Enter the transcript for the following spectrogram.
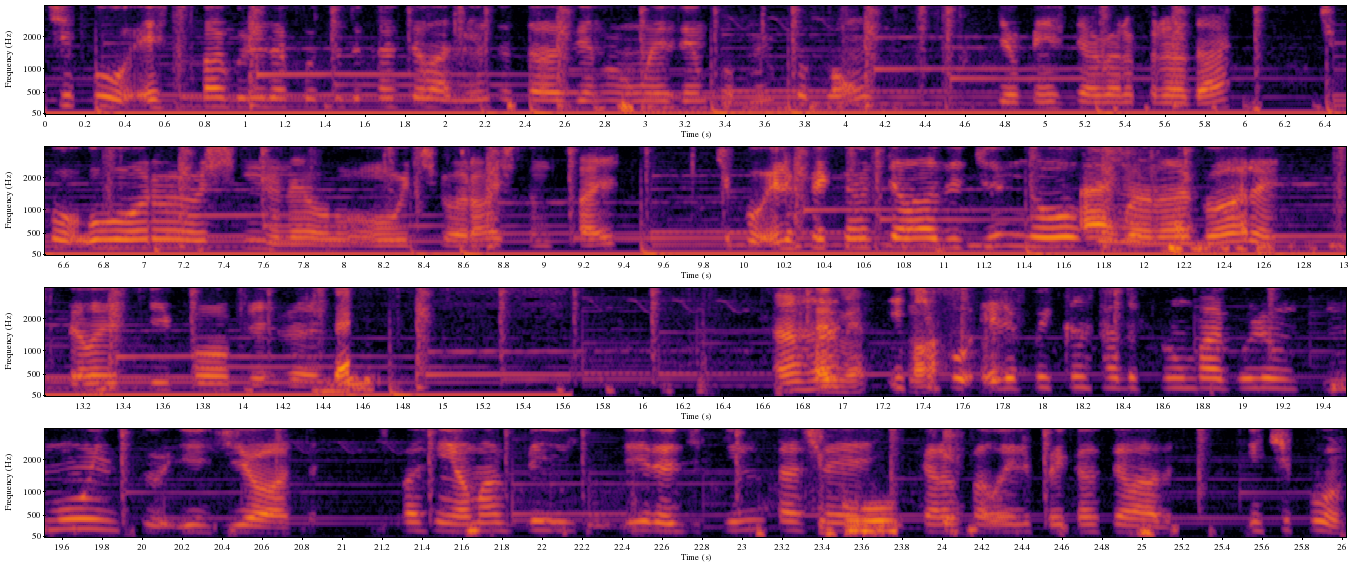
Tipo, esse bagulho da cultura do cancelamento, eu tava vendo um exemplo muito bom que eu pensei agora pra dar. Tipo, o Orochinho, né? O, o tio Orochi, tanto faz. Tipo, ele foi cancelado de novo, ah, mano, agora, pela K-Popper, velho. Sério? Uhum. Sério mesmo? E, Nossa. tipo, ele foi cansado por um bagulho muito idiota. Tipo assim, é uma besteira de quinta tipo, série que o cara falou ele foi cancelado. E, tipo,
